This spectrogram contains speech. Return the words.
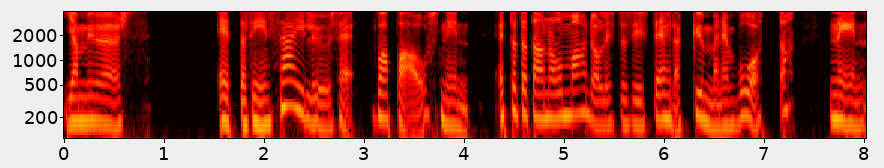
ja myös että siinä säilyy se vapaus, niin että tätä on ollut mahdollista siis tehdä kymmenen vuotta, niin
